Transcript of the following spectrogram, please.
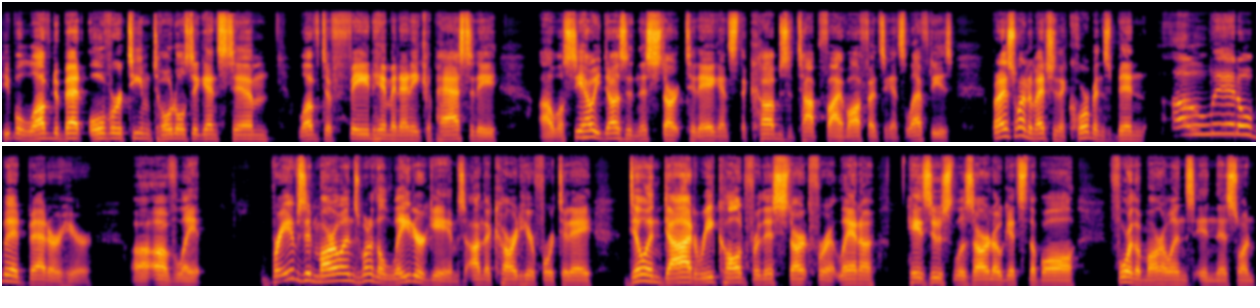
People love to bet over team totals against him, love to fade him in any capacity. Uh, we'll see how he does in this start today against the Cubs, the top five offense against lefties. But I just wanted to mention that Corbin's been a little bit better here uh, of late. Braves and Marlins, one of the later games on the card here for today. Dylan Dodd recalled for this start for Atlanta. Jesus Luzardo gets the ball for the Marlins in this one.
